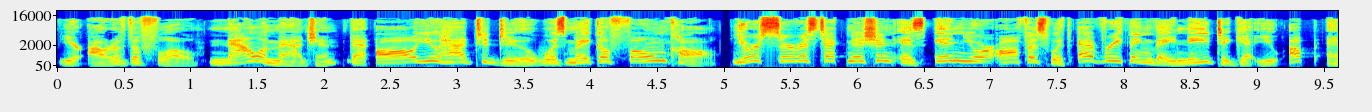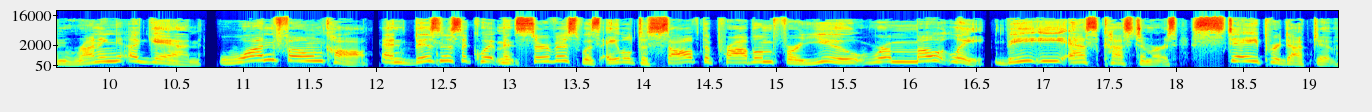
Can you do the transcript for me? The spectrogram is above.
you're out of the flow. Now imagine that all you had to do was make a phone call. Your service technician is in your office with everything they need to get you up and running again. One phone call, and Business Equipment Service was able to solve the problem for you remotely. BES customers stay productive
